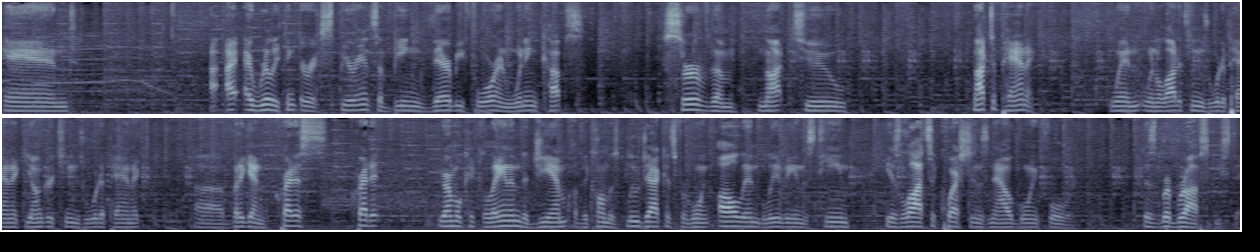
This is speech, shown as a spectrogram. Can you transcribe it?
And I, I really think their experience of being there before and winning cups served them not to not to panic when when a lot of teams would have panicked, younger teams would have panicked. Uh, but again, credits credit Jarmo Kekalainen, the GM of the Columbus Blue Jackets, for going all in, believing in this team. He has lots of questions now going forward. Does Bobrovsky stay?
